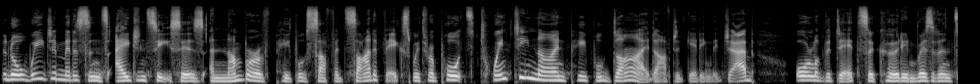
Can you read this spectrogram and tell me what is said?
The Norwegian Medicines Agency says a number of people suffered side effects, with reports 29 people died after getting the jab. All of the deaths occurred in residents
